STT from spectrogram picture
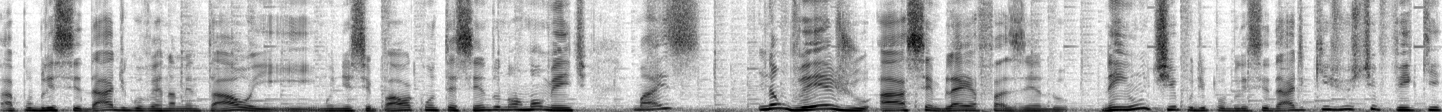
a publicidade governamental e, e municipal acontecendo normalmente. Mas não vejo a Assembleia fazendo nenhum tipo de publicidade que justifique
